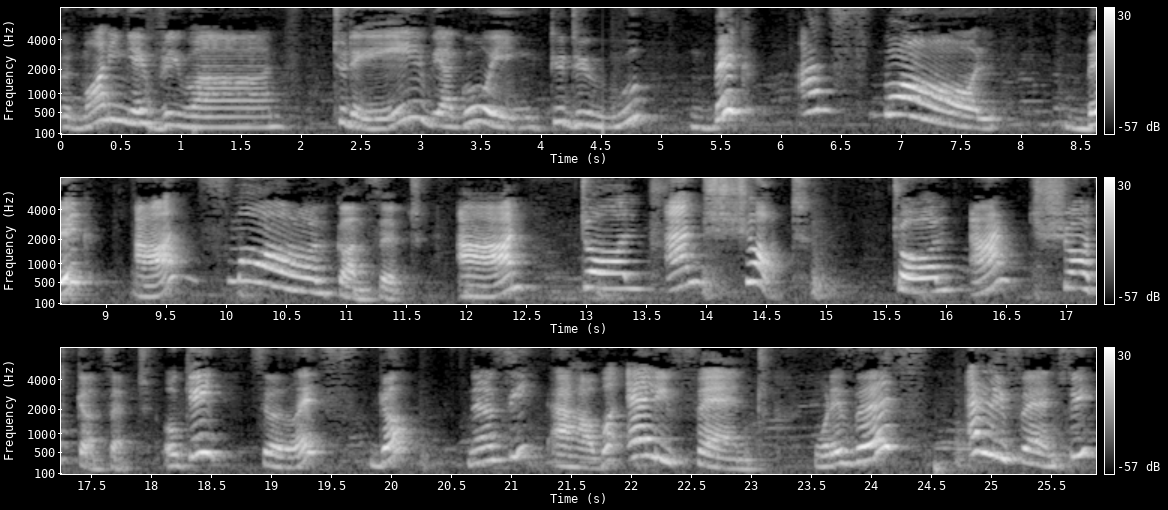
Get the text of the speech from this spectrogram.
Good morning everyone. Today we are going to do big and small. Big and small concept. And tall and short. Tall and short concept. Okay, so let's go. Now see, I have an elephant. What is this? Elephant. See,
